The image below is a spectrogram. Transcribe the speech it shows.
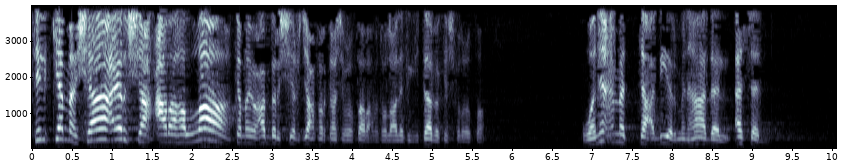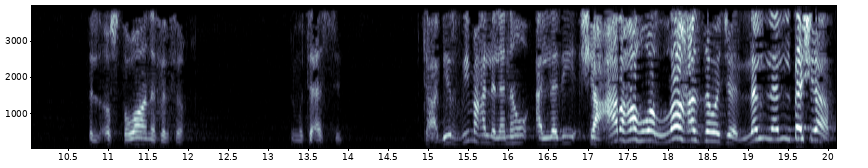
تلك مشاعر شعرها الله كما يعبر الشيخ جعفر كاشف الغطاء رحمة الله عليه في كتابه كشف الغطاء. ونعم التعبير من هذا الأسد الأسطوانة في الفقه المتأسد. تعبير في محله لأنه الذي شعرها هو الله عز وجل لا البشر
